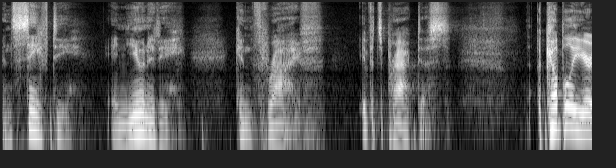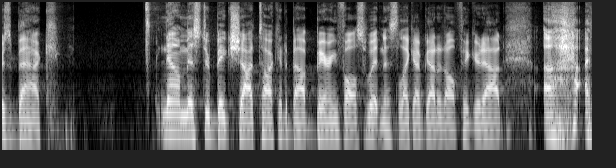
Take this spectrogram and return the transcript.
and safety and unity can thrive if it's practiced. A couple of years back, now Mr. Big Shot talking about bearing false witness like I've got it all figured out. Uh, I,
